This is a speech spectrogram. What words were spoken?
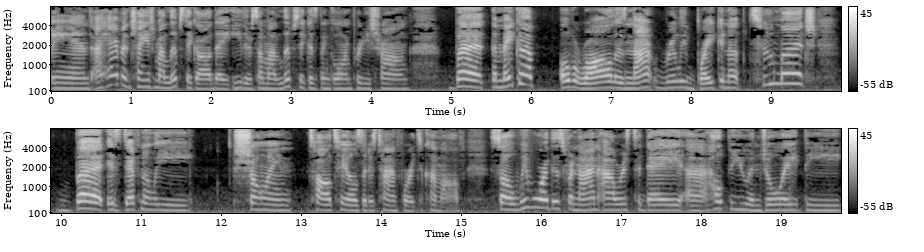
and I haven't changed my lipstick all day either. So my lipstick has been going pretty strong. But the makeup overall is not really breaking up too much, but it's definitely showing tall tales that it's time for it to come off. So we wore this for nine hours today. I uh, hope you enjoyed the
